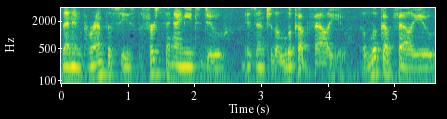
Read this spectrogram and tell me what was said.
Then in parentheses, the first thing I need to do is enter the lookup value. The lookup value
